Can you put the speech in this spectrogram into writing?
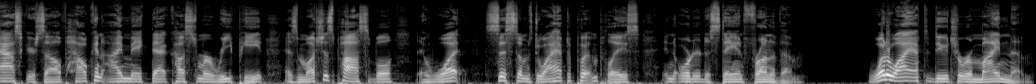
ask yourself, how can I make that customer repeat as much as possible? And what systems do I have to put in place in order to stay in front of them? What do I have to do to remind them?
